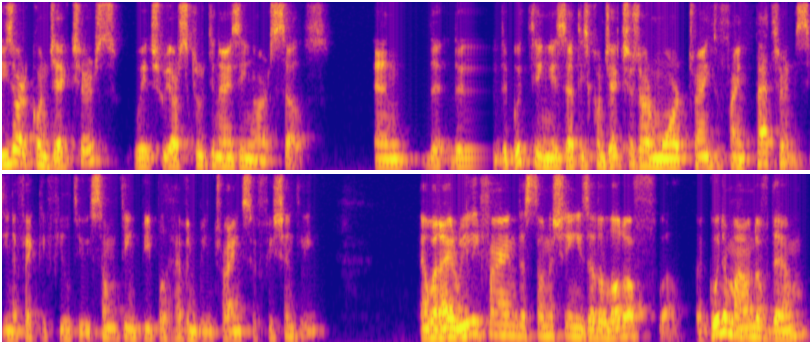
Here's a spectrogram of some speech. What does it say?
these are conjectures which we are scrutinizing ourselves. And the, the, the good thing is that these conjectures are more trying to find patterns in effective field theory, something people haven't been trying sufficiently. And what I really find astonishing is that a lot of, well, a good amount of them,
